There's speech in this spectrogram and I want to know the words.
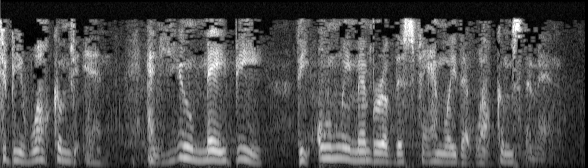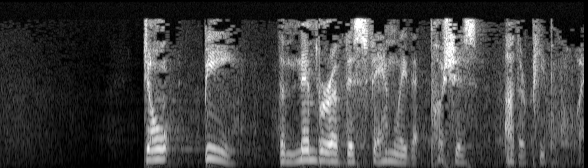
to be welcomed in. And you may be the only member of this family that welcomes them in. Don't be the member of this family that pushes other people away.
